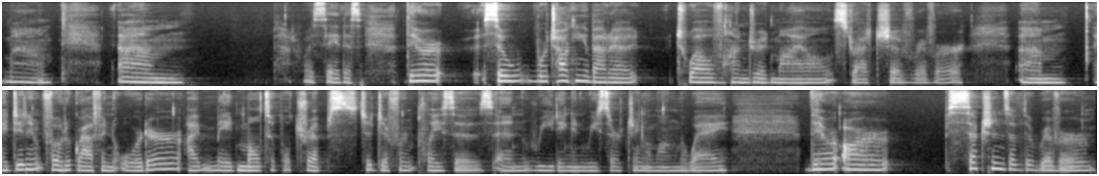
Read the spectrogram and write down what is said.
wow. Um, how do I say this? There. So we're talking about a 1,200 mile stretch of river. Um, I didn't photograph in order. I made multiple trips to different places and reading and researching along the way. There are sections of the river,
